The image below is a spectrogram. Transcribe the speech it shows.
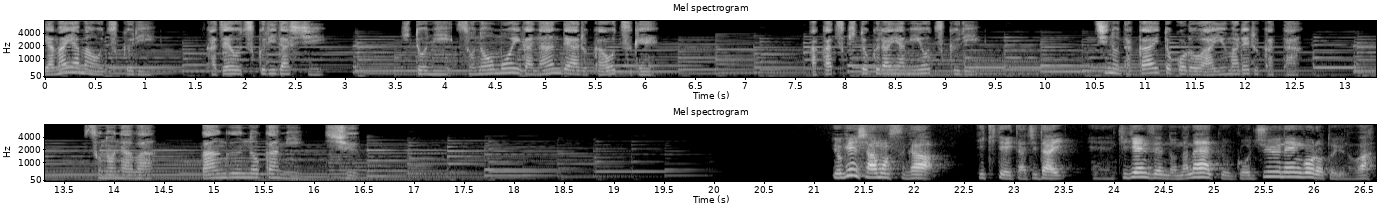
山々を作り、風を作り出し、人にその思いが何であるかを告げ、暁と暗闇を作り、地の高いところを歩まれる方、その名は万軍の神、主。預言者アモスが生きていた時代紀元前の750年頃というのは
